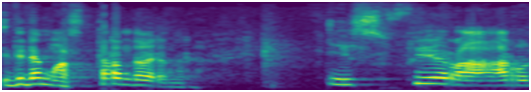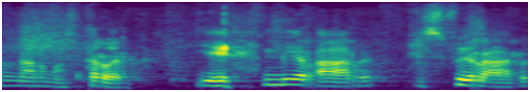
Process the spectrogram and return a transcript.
ഇതിന്റെ മസ്തർ എന്താ വരുന്നത് ഇസ്ഫിറാറു എന്നാണ് മസ്തർ വരുന്നത് ഇഹ്മിറാറ് ഇസ്ഫിറാറ്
